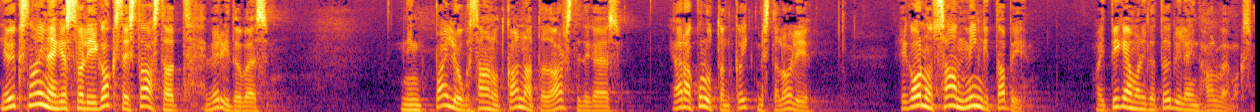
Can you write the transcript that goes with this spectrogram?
ja üks naine , kes oli kaksteist aastat veritõves ning palju saanud kannatada arstide käes ja ära kulutanud kõik , mis tal oli , ega olnud saanud mingit abi, vaid pigem oli ta tõbi läinud halvemaks.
